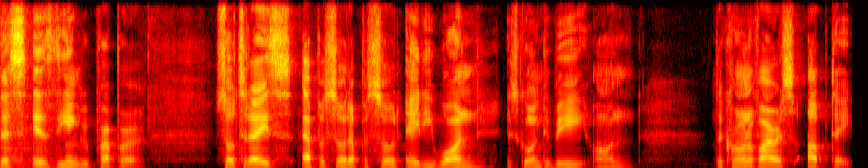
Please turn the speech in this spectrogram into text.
This is the Angry Prepper. So today's episode, episode 81, is going to be on the coronavirus update.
